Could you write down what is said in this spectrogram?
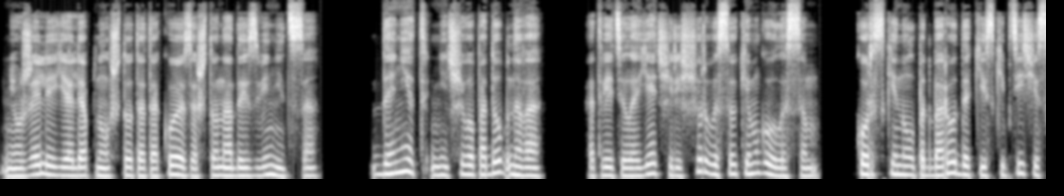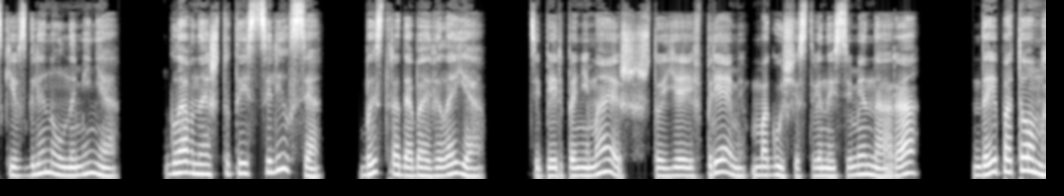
Неужели я ляпнул что-то такое, за что надо извиниться? «Да нет, ничего подобного», — ответила я чересчур высоким голосом. Кор скинул подбородок и скептически взглянул на меня. «Главное, что ты исцелился», — быстро добавила я. «Теперь понимаешь, что я и впрямь могущественный семинар, а?» Да и потом,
